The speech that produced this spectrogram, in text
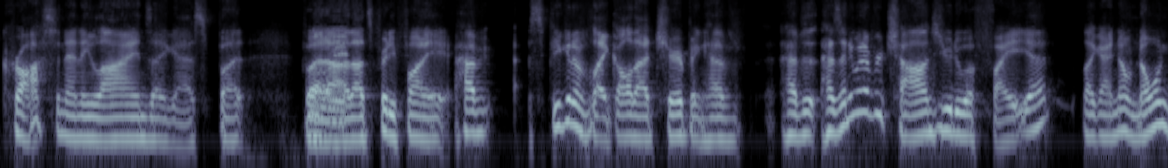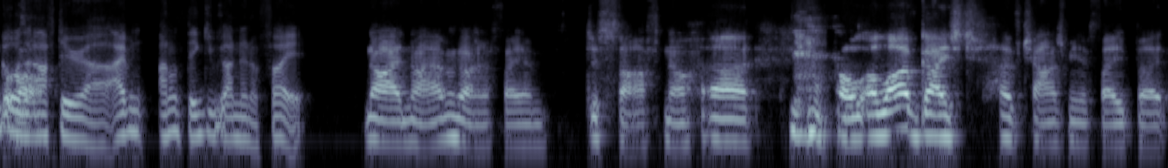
crossing any lines, I guess. But but uh, that's pretty funny. Have speaking of like all that chirping, have have has anyone ever challenged you to a fight yet? Like I know no one goes oh. after. Uh, I haven't. I don't think you've gotten in a fight. No, I no, I haven't gotten in a fight. I'm just soft. No, uh, a, a, lot of guys have challenged me to fight, but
